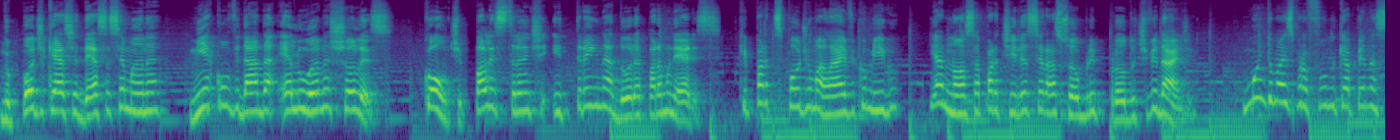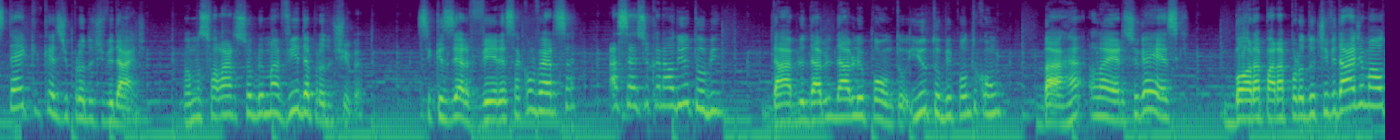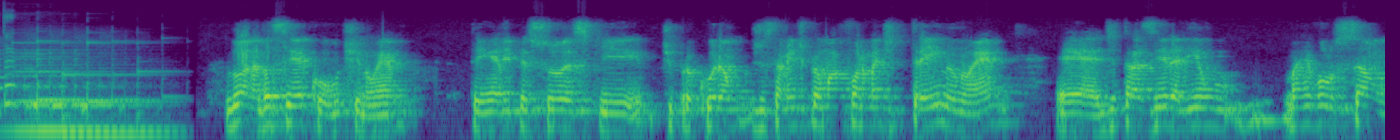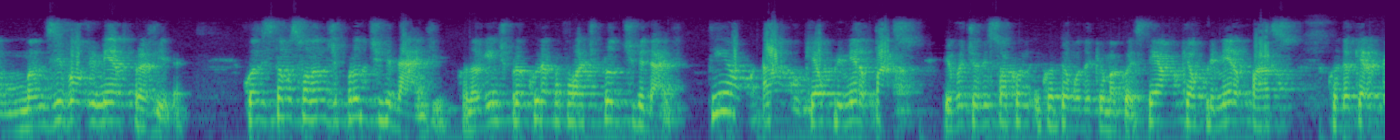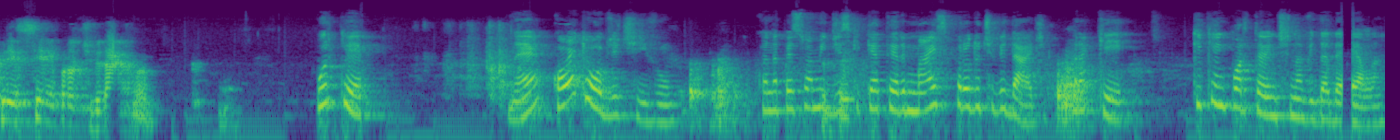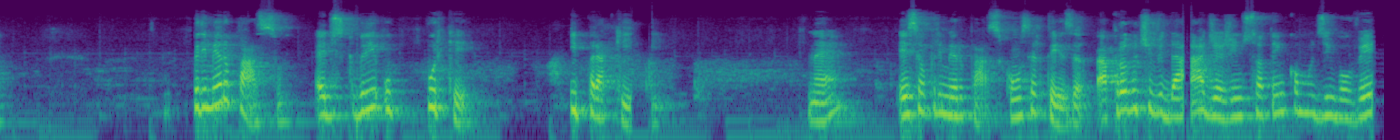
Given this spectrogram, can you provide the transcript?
No podcast dessa semana, minha convidada é Luana Scholes, coach, palestrante e treinadora para mulheres, que participou de uma live comigo e a nossa partilha será sobre produtividade. Muito mais profundo que apenas técnicas de produtividade. Vamos falar sobre uma vida produtiva. Se quiser ver essa conversa, acesse o canal do YouTube www.youtube.com barra Bora para a produtividade, malta! Luana, você é coach, não é? Tem ali pessoas que te procuram justamente para uma forma de treino, não é? é de trazer ali um, uma revolução, um desenvolvimento para a vida. Quando estamos falando de produtividade, quando alguém te procura para falar de produtividade, tem algo que é o primeiro passo? Eu vou te ouvir só enquanto eu mudo aqui uma coisa. Tem algo que é o primeiro passo quando eu quero crescer em produtividade, mano? Por quê? Né? Qual é que é o objetivo? Quando a pessoa me diz que quer ter mais produtividade, para quê? O que, que é importante na vida dela? Primeiro passo é descobrir o porquê e para quê, né? Esse é o primeiro passo, com certeza. A produtividade a gente só tem como desenvolver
